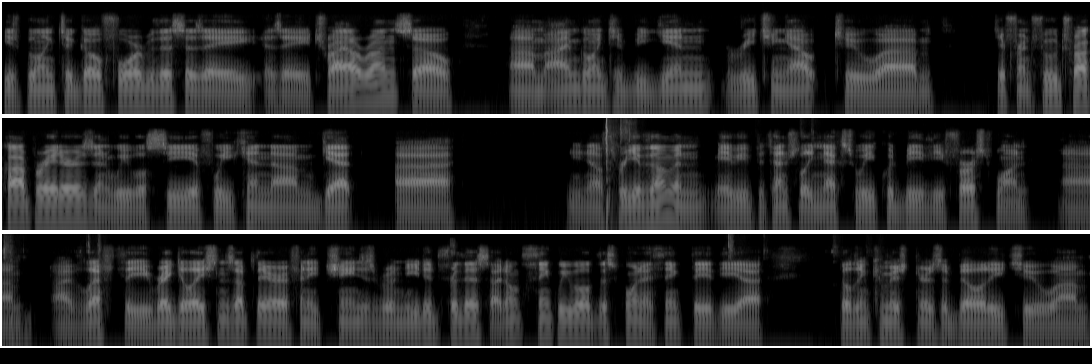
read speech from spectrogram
he's willing to go forward with this as a as a trial run. So um, I'm going to begin reaching out to um, different food truck operators, and we will see if we can um, get uh, you know three of them, and maybe potentially next week would be the first one. Um, I've left the regulations up there. If any changes were needed for this, I don't think we will at this point. I think the the uh, building commissioner's ability to um,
